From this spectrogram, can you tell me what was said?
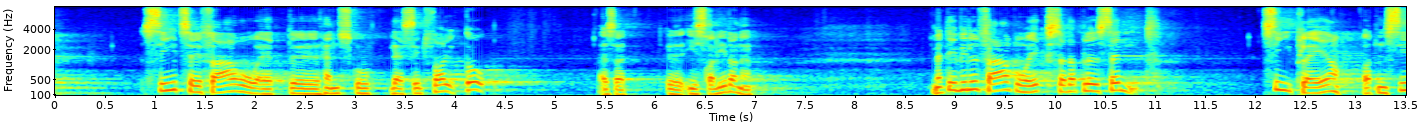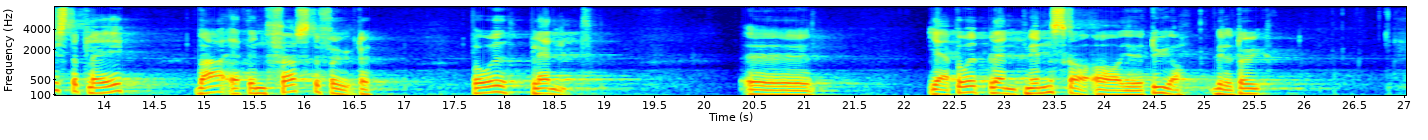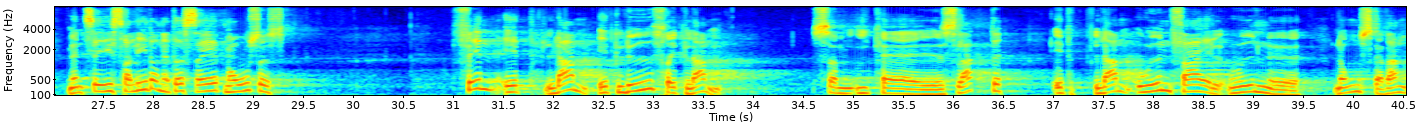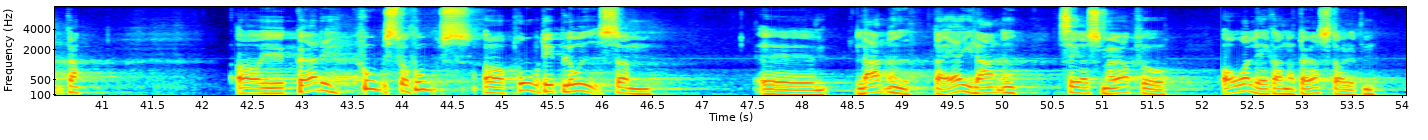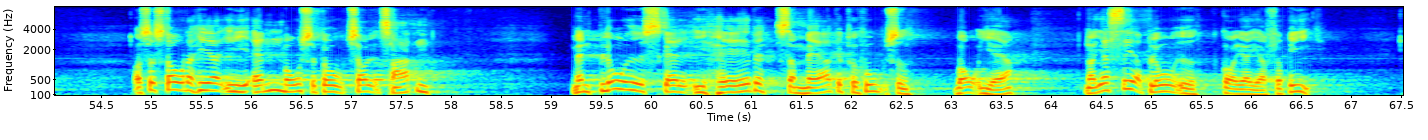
sige til Farao, at øh, han skulle lade sit folk gå, altså øh, israelitterne. Men det ville Farao ikke, så der blev sendt 10 plager, og den sidste plage var, at den første fødte, både blandt øh, ja, både blandt mennesker og øh, dyr vil dø. Men til israelitterne, der sagde Moses, find et lam, et lydefrit lam, som I kan øh, slagte, et lam uden fejl, uden øh, nogen skavanker, og øh, gør det hus for hus, og brug det blod, som øh, lammet, der er i lammet, til at smøre på overlæggeren og dørstolpen. Og så står der her i 2. Mosebog 12.13, men blodet skal I have som mærke på huset, hvor I er. Når jeg ser blodet, går jeg jer forbi.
